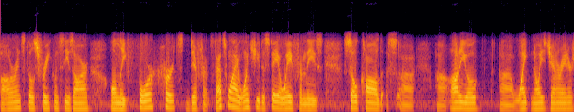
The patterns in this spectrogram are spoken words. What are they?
tolerance those frequencies are? Only 4 hertz difference. That's why I want you to stay away from these so called uh, uh, audio uh, white noise generators.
